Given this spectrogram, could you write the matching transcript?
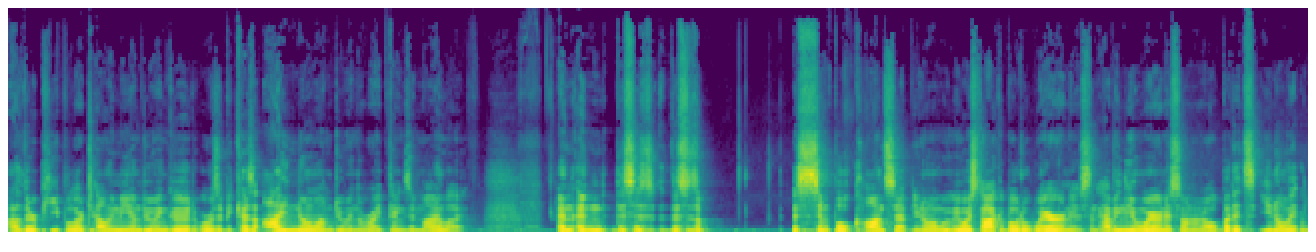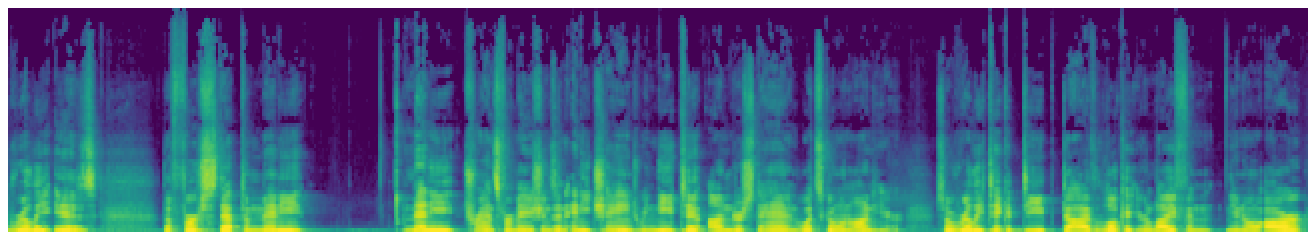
other people are telling me I'm doing good, or is it because I know I'm doing the right things in my life? And and this is this is a a simple concept. You know, we always talk about awareness and having the awareness on it all, but it's you know it really is the first step to many many transformations and any change. We need to understand what's going on here. So really take a deep dive look at your life and you know our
